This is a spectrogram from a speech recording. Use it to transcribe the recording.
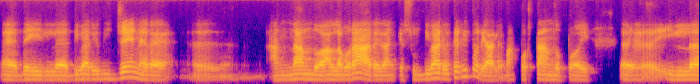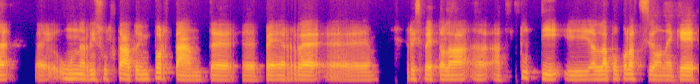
del divario di genere, andando a lavorare anche sul divario territoriale, ma portando poi eh, il, eh, un risultato importante eh, per, eh, rispetto alla, a tutti alla popolazione che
